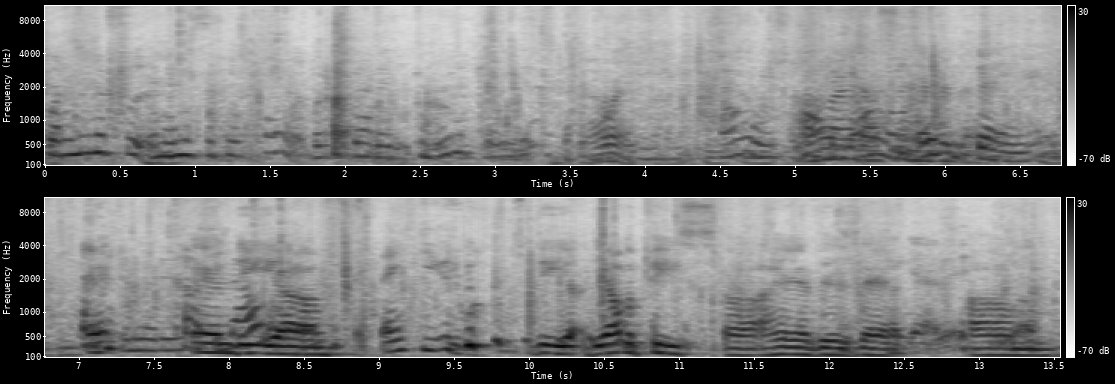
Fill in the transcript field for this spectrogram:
But I suggestion. mean, it's, a- I mean, it's a good point, but you gotta communicate it. All right. Always All right, I'll copy send all everybody. everything. Copy And all the, of um. Thank you. The, the other piece, uh, I have is You that, got it. um,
